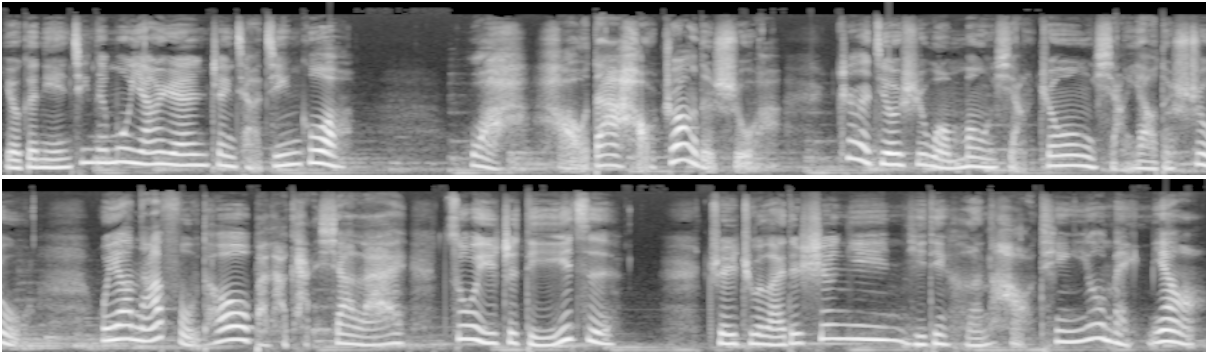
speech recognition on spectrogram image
有个年轻的牧羊人正巧经过，哇，好大好壮的树啊！这就是我梦想中想要的树。我要拿斧头把它砍下来，做一只笛子。吹出来的声音一定很好听又美妙。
